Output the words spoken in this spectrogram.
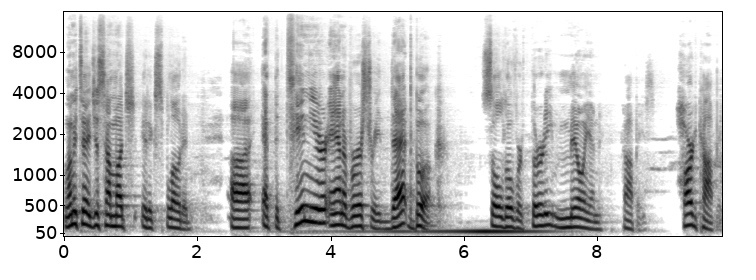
Let me tell you just how much it exploded. Uh, at the 10 year anniversary, that book sold over 30 million copies, hard copies.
